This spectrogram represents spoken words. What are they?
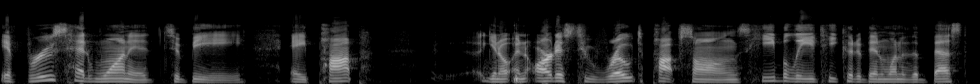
if Bruce had wanted to be a pop you know, an artist who wrote pop songs, he believed he could have been one of the best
